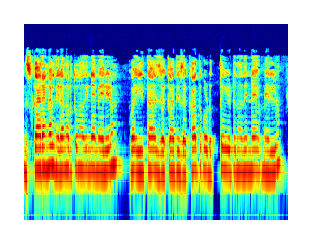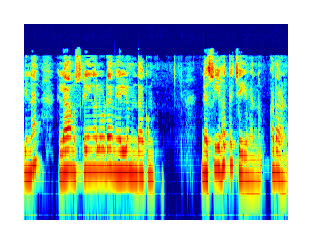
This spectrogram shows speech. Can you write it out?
നിസ്കാരങ്ങൾ നിലനിർത്തുന്നതിന്റെ മേലിലും ഈത്ത ജക്കാത്ത് ജക്കാത്ത് കൊടുത്ത് വീട്ടുന്നതിന്റെ മേലിലും പിന്നെ എല്ലാ മുസ്ലിങ്ങളുടെ മേലിലും എന്താക്കും? നസീഹത്ത് ചെയ്യുമെന്നും അതാണ്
